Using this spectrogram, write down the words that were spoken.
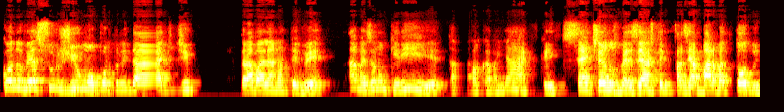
Quando vê, surgiu uma oportunidade de trabalhar na TV. Ah, mas eu não queria, tava ah, fiquei sete anos no exército, tem que fazer a barba todo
